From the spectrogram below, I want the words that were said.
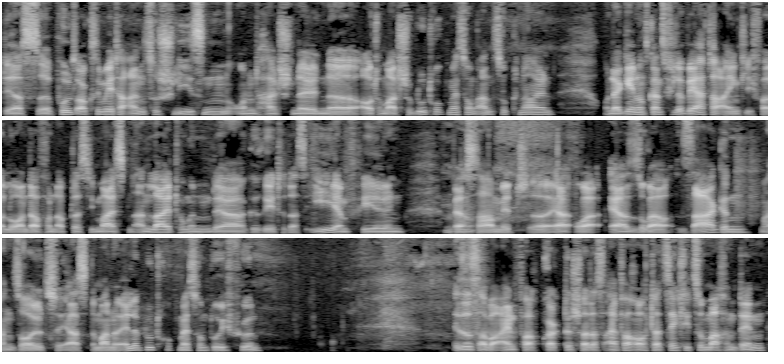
das äh, Pulsoximeter anzuschließen und halt schnell eine automatische Blutdruckmessung anzuknallen. Und da gehen uns ganz viele Werte eigentlich verloren. Davon ab, dass die meisten Anleitungen der Geräte das E empfehlen. Mhm. Besser mit, äh, er, oder er sogar sagen, man soll zuerst eine manuelle Blutdruckmessung durchführen ist es aber einfach praktischer, das einfach auch tatsächlich zu machen, denn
